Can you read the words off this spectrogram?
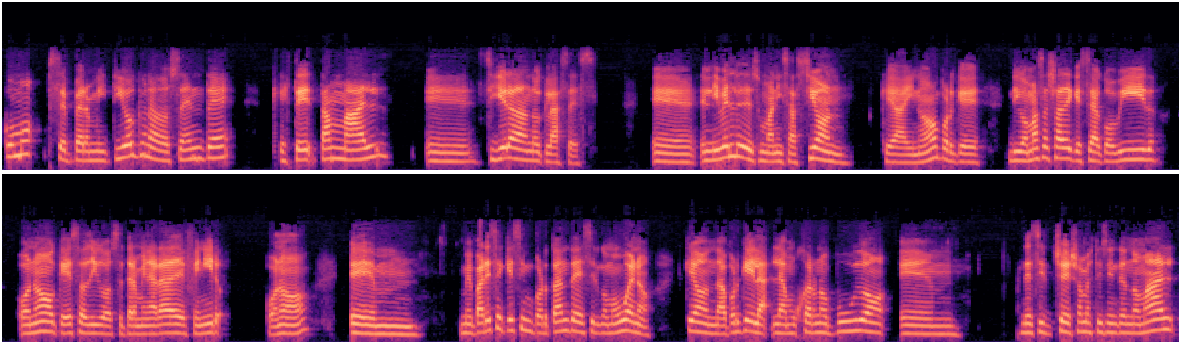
cómo se permitió que una docente que esté tan mal eh, siguiera dando clases. Eh, el nivel de deshumanización que hay, ¿no? Porque, digo, más allá de que sea COVID o no, que eso, digo, se terminará de definir o no, em, me parece que es importante decir como, bueno, ¿qué onda? ¿Por qué la, mujer no pudo em, decir, che, yo me estoy sintiendo mal?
